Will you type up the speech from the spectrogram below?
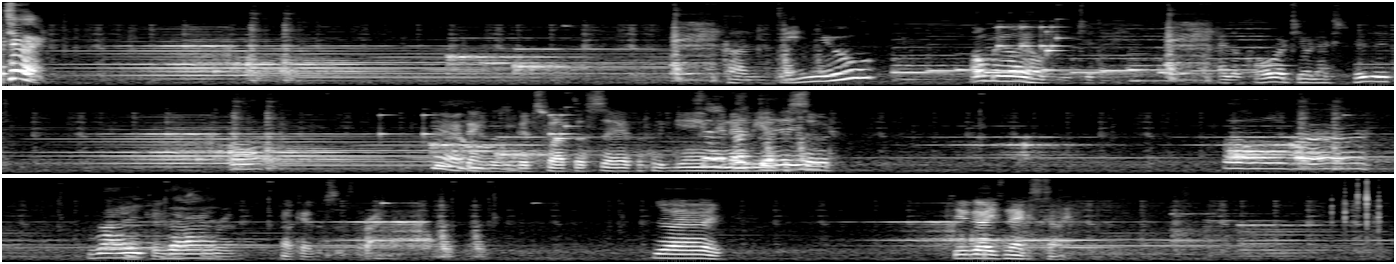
Return. Continue. How may I help you today? I look forward to your next visit. Back. Yeah, I think it was a good spot to save the game Save and the end the game. episode. Okay, this is the that. right. Okay, this is the right. Yay! See you guys next time.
